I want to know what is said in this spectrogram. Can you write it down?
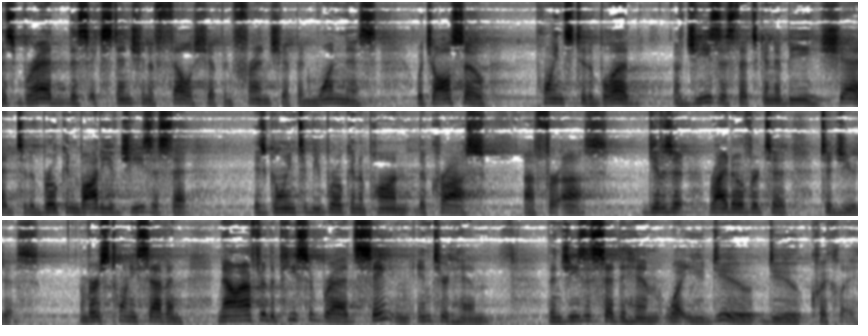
This bread, this extension of fellowship and friendship and oneness, which also points to the blood of Jesus that's going to be shed, to the broken body of Jesus that is going to be broken upon the cross uh, for us. Gives it right over to, to Judas. In verse 27, now after the piece of bread, Satan entered him. Then Jesus said to him, What you do, do quickly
